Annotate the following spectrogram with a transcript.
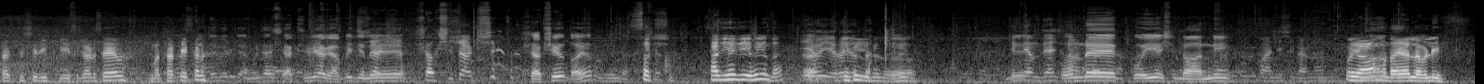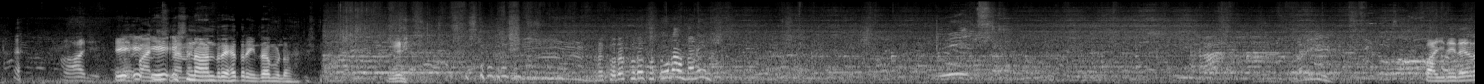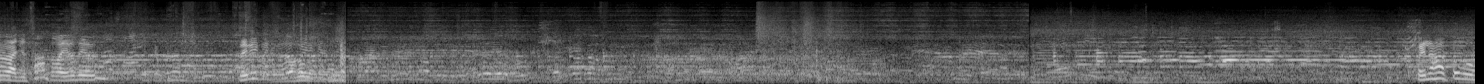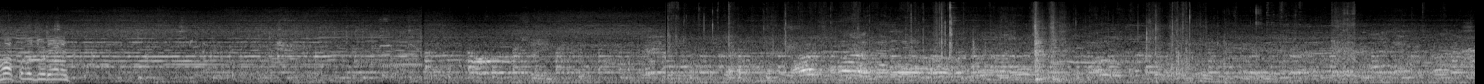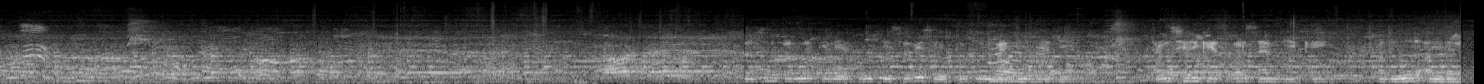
ਤਖਤ ਸ੍ਰੀ ਕੇਸਗੜ੍ਹ ਸਾਹਿਬ ਮੱਥਾ ਟੇਕਣ। ਇਹਦੇ ਵਿੱਚ ਇਹੋ ਜਿਹਾ ਸ਼ਖਸ ਵੀ ਹੈਗਾ ਵੀ ਜਿਹਨੇ ਸ਼ਖਸ ਸ਼ਖਸ ਸ਼ਖਸ। ਹੀ ਹੁੰਦਾ ਯਾਰ ਹੁੰਦਾ। ਸਖਸ਼। ਹਾਂਜੀ ਹਾਂਜੀ ਇਹੋ ਹੀ ਹੁੰਦਾ। ਇਹੋ ਹੀ ਇਹੋ ਹੀ ਹੁੰਦਾ। ਕਿੰਨੇ ਹੁੰਦੇ ਆ ਉਹਨੇ ਕੋਈ ਇਸ਼ਨਾਨ ਨਹੀਂ। ਪੰਜ ਸ਼ਨਾਨਾਂ ਓਏ ਆ ਮੁੰਡਾ ਆ ਲਵਲੀ। ਆ ਜੀ। ਇਹ ਇਸ਼ਨਾਨ ਰਹਿਤ ਰਹਿੰਦਾ ਮੁੰਡਾ। ਰੱਖੋ ਰੱਖੋ ਰੱਖੋ ਤੂੰ ਨਾ ਹੁੰਦਾ ਨਹੀਂ। ਭਾਜੀ ਨੇ ਇਹਦਾ ਰਾਜਸਥਾਨ ਤੋਂ ਆਏ ਉਹਦੇ ਨਹੀਂ ਨਹੀਂ ਪਹਿਲਾਂ ਹੱਥ ਧੋਵੋ ਹੱਥ ਧੋਵੋ ਜੁੜਿਆਂ ਨੇ भी संतों की है। जी। धन श्री केतगढ़ साहब जी की अदूर। अंदर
